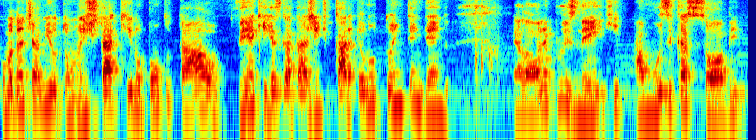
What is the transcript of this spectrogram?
comandante Hamilton, a gente tá aqui no ponto tal, vem aqui resgatar a gente. Cara, eu não tô entendendo. Ela olha pro Snake, a música sobe,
